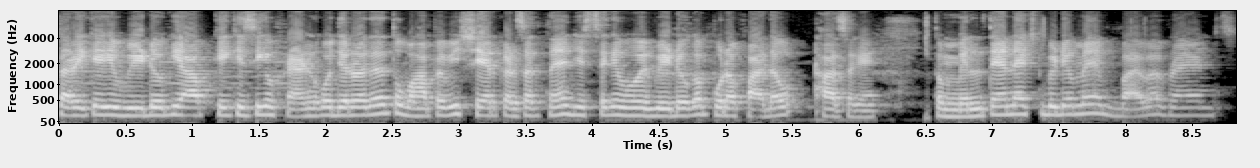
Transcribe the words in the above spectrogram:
तरीके की वीडियो की आपके किसी के फ्रेंड को ज़रूरत है तो वहाँ पे भी शेयर कर सकते हैं, जिससे कि वो वीडियो का पूरा फ़ायदा उठा सकें। तो मिलते हैं नेक्स्ट वीडियो में। Bye bye friends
